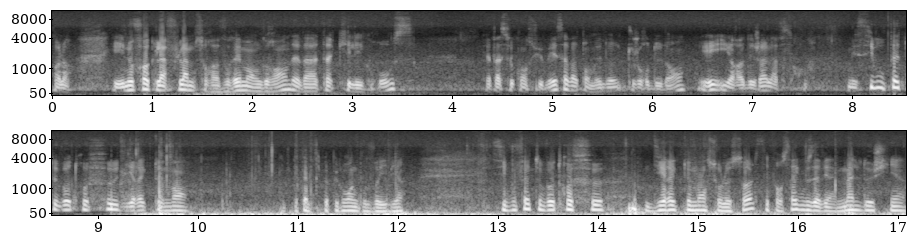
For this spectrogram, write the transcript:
Voilà. Et une fois que la flamme sera vraiment grande, elle va attaquer les grosses, elle va se consumer, ça va tomber toujours dedans et il y aura déjà la cendre. Mais si vous faites votre feu directement, peut-être un petit peu plus loin que vous le voyez bien, si vous faites votre feu directement sur le sol, c'est pour ça que vous avez un mal de chien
